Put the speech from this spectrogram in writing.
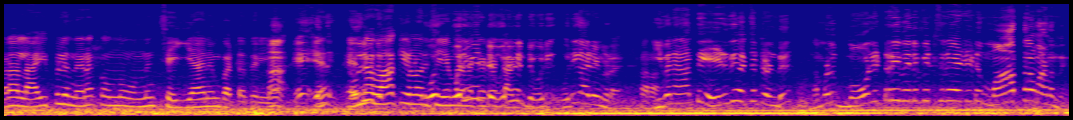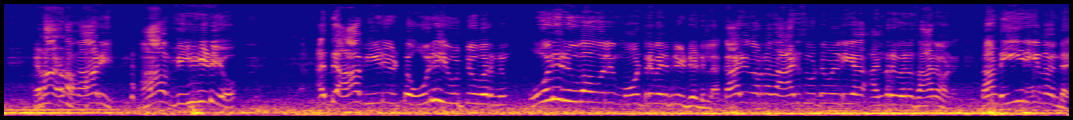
എടാ ലൈഫിൽ നിനക്കൊന്നും ഒന്നും ചെയ്യാനും പറ്റത്തില്ല. എന്നാ ബാക്കിയുള്ളവർ ഒരു- കാര്യം കൂടെ. ഇവനകത്ത് എഴുതി വെച്ചിട്ടുണ്ട്. നമ്മൾ മോണിറ്ററി ബെനിഫിറ്റ്സിന് വേണ്ടിയിട്ട് മാത്രമാണെന്ന്. എടാ എടാ നാടി ആ വീഡിയോ അത് ആ വീഡിയോ ഇട്ട ഒരു യൂട്യൂബറിനും ഒരു രൂപ പോലും മോണിറ്ററി ബെനിഫിറ്റ് കിട്ടിയിട്ടില്ല. കാര്യം എന്ന് പറഞ്ഞാൽ ആഡ് സൂട്ടബിലിറ്റി അണ്ടർ വരുന്ന സാധനമാണ്. അതുകൊണ്ട് ഈ ഇരിക്കുന്നവന്റെ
